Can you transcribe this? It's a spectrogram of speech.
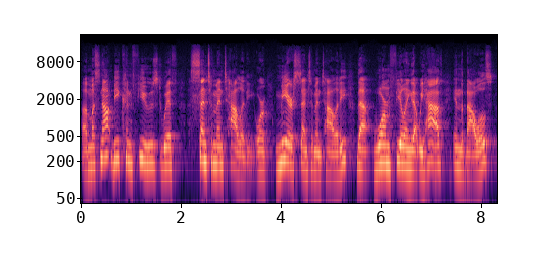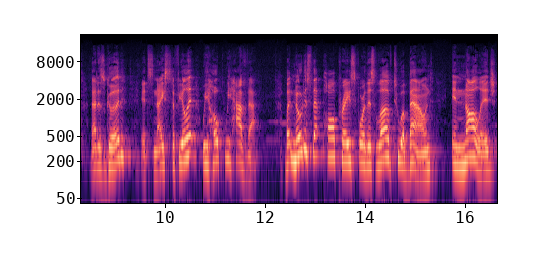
uh, must not be confused with sentimentality or mere sentimentality, that warm feeling that we have in the bowels. That is good. It's nice to feel it. We hope we have that. But notice that Paul prays for this love to abound in knowledge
